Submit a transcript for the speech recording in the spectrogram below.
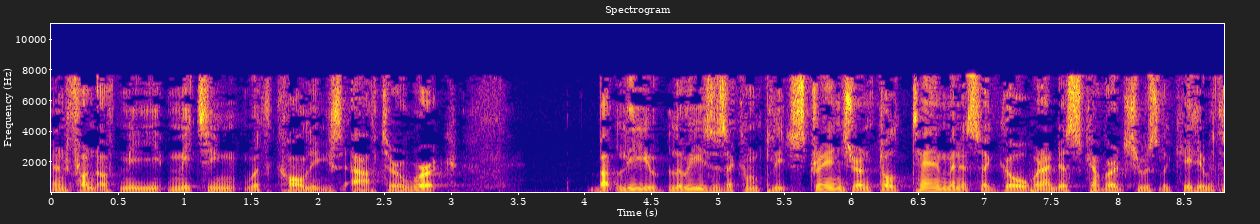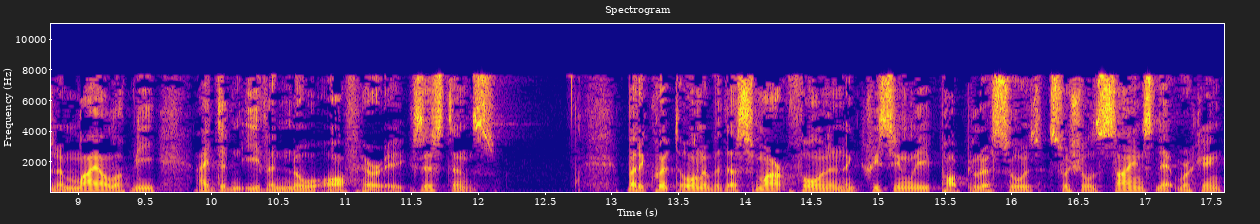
in front of me meeting with colleagues after work. But Louise is a complete stranger. Until 10 minutes ago when I discovered she was located within a mile of me, I didn't even know of her existence. But equipped only with a smartphone and increasingly popular social science networking,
